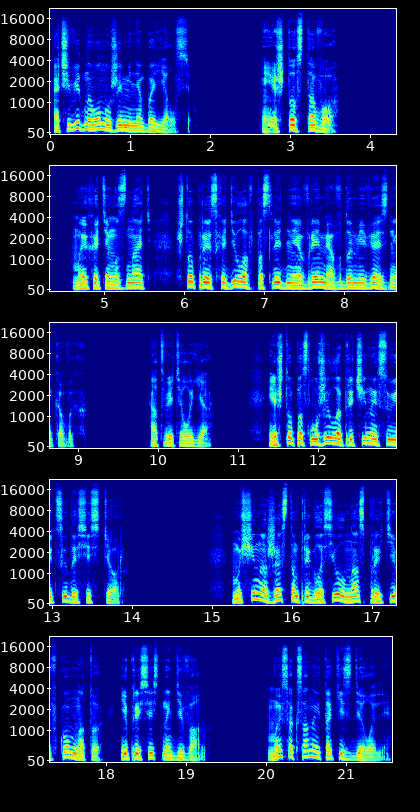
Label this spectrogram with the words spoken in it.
Очевидно, он уже меня боялся. «И что с того?» «Мы хотим знать, что происходило в последнее время в доме Вязниковых», — ответил я и что послужило причиной суицида сестер. Мужчина жестом пригласил нас пройти в комнату и присесть на диван. Мы с Оксаной так и сделали.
